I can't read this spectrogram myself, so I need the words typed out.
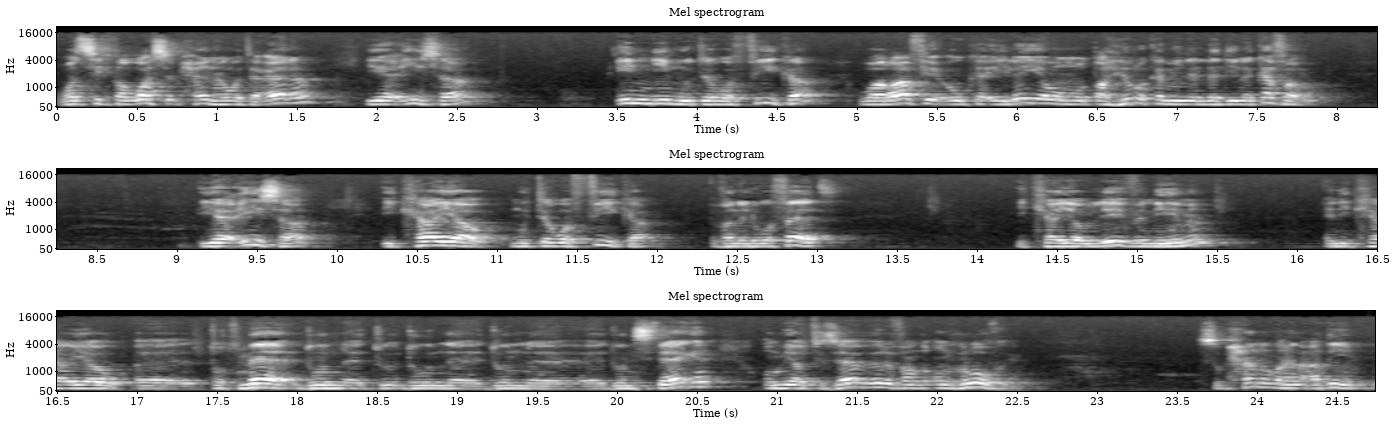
Wat zegt Allah subhanahu wa ta'ala? يا عيسى إني متوفيك ورافعك إلي ومطهرك من الذين كفروا. يا عيسى إكايا متوفيك فن الوفاة. إكايا ليف نيم أن إكايا آه، تطمع دون دون دون دون ستاج أم ياو تزافر دون أنغروفي سبحان الله العظيم.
